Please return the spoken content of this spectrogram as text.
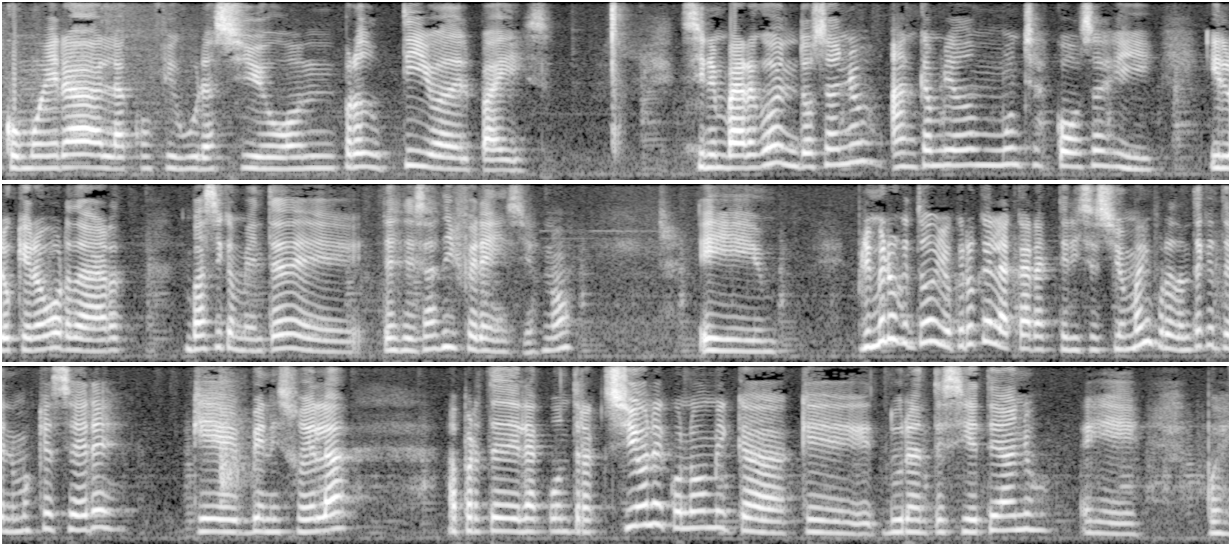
cómo era la configuración productiva del país. Sin embargo, en dos años han cambiado muchas cosas y, lo quiero abordar básicamente desde esas diferencias, ¿no? Eh, primero que todo, yo creo que la caracterización más importante que tenemos que hacer es que Venezuela, aparte de la contracción económica que durante siete años, eh, pues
